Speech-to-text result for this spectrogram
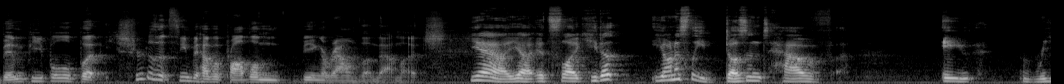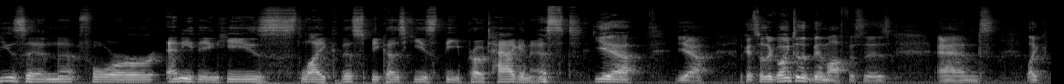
BIM people, but he sure doesn't seem to have a problem being around them that much. Yeah, yeah, it's like he does he honestly doesn't have a reason for anything. He's like this because he's the protagonist. Yeah, yeah. Okay, so they're going to the BIM offices, and like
